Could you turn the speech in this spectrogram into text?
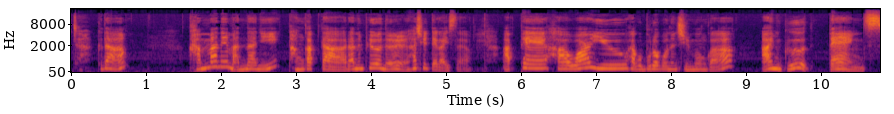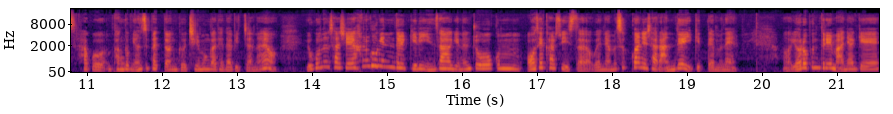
자, 그 다음 간만에 만나니 반갑다라는 표현을 하실 때가 있어요. 앞에 How are you? 하고 물어보는 질문과 I'm good, thanks 하고 방금 연습했던 그 질문과 대답 있잖아요. 요거는 사실 한국인들끼리 인사하기는 조금 어색할 수 있어요. 왜냐하면 습관이 잘 안 돼 있기 때문에. 어, 여러분들이 만약에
